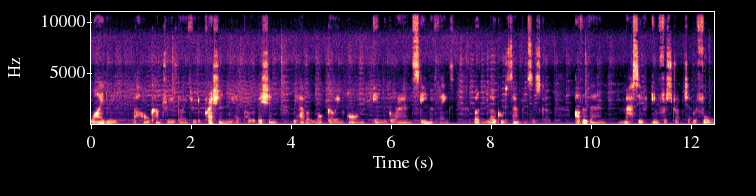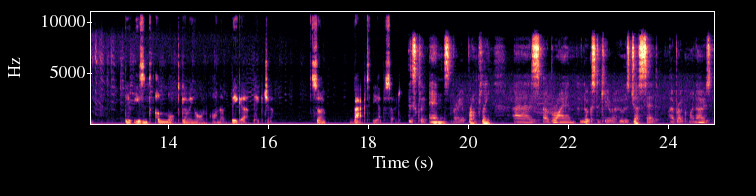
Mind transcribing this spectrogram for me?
Widely, the whole country is going through depression. We have prohibition. We have a lot going on in the grand scheme of things. But local to San Francisco, other than massive infrastructure reform, there isn't a lot going on on a bigger picture. So, back to the episode. This clip ends very abruptly as uh, O'Brien looks to Kira, who has just said, I broke my nose,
